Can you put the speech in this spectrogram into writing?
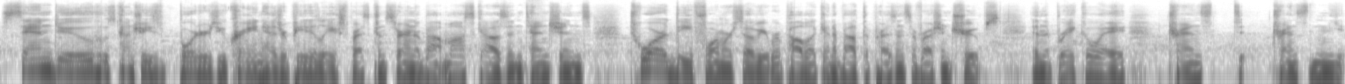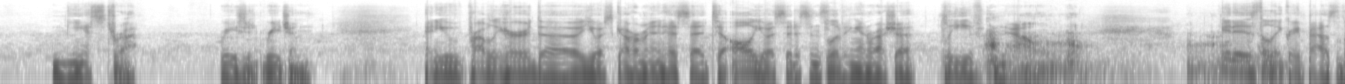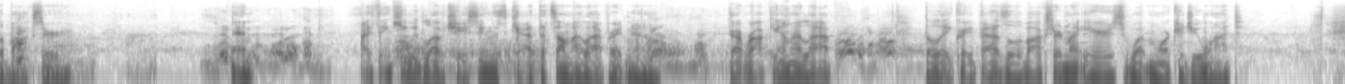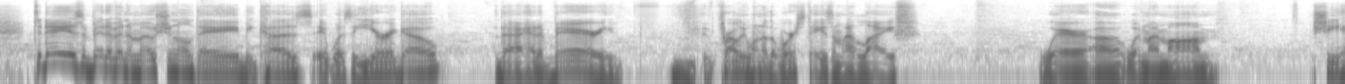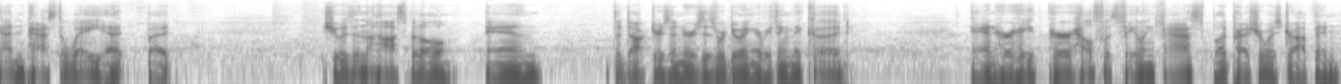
Sandu, whose country's borders Ukraine, has repeatedly expressed concern about Moscow's intentions toward the former Soviet Republic and about the presence of Russian troops in the breakaway Trans Transnistria region. And you probably heard the U.S. government has said to all U.S. citizens living in Russia, leave now. It is the late great Basil the Boxer. And I think he would love chasing this cat that's on my lap right now. Got Rocky on my lap, the late great Basil the Boxer in my ears. What more could you want? Today is a bit of an emotional day because it was a year ago that I had a very, probably one of the worst days of my life where uh, when my mom she hadn't passed away yet, but she was in the hospital and the doctors and nurses were doing everything they could and her her health was failing fast, blood pressure was dropping.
